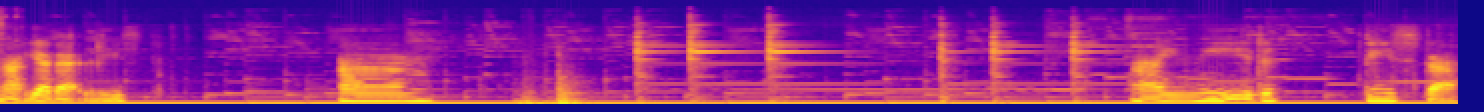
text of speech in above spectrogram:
Not yet, at least. Um. I need these stuff.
